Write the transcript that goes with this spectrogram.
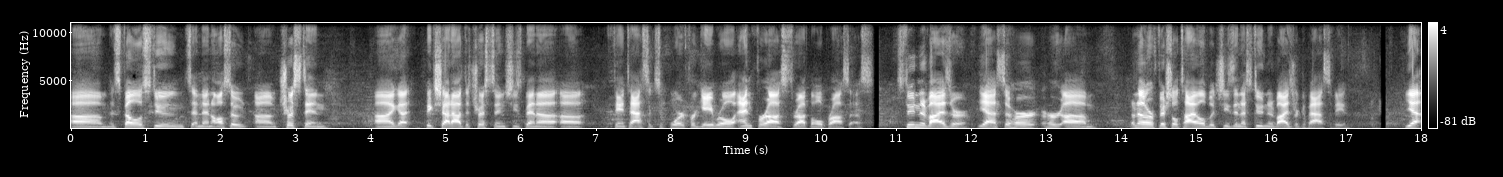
um, his fellow students, and then also um, Tristan. Uh, I got big shout out to Tristan. She's been a, a, fantastic support for Gabriel and for us throughout the whole process. Student advisor, yeah. So her her um, I don't know her official title, but she's in a student advisor capacity. Yeah,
